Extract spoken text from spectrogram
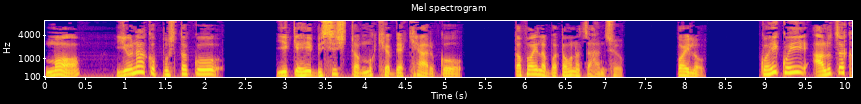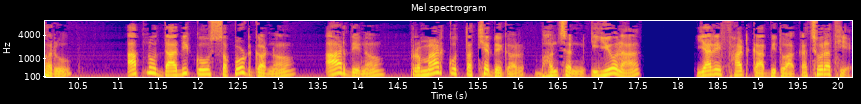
म योनाको पुस्तकको यी केही विशिष्ट मुख्य व्याख्याहरूको तपाईँलाई बताउन चाहन्छु। पहिलो कोही कोही आलोचकहरू आफ्नो दावीको सपोर्ट गर्न आड दिन प्रमाणको तथ्य बेगर भन्छन् कि योना यारे फाटका विधवाका छोरा थिए।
